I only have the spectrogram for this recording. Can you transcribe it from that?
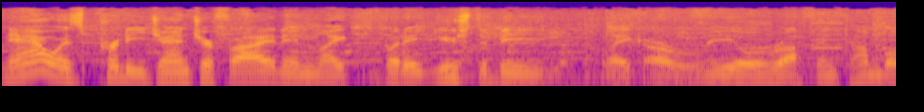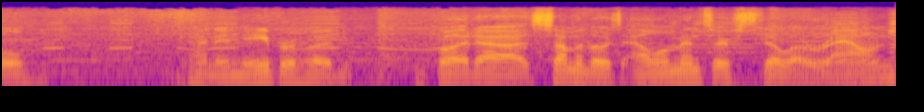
Now it's pretty gentrified and like but it used to be like a real rough and tumble kind of neighborhood. But uh, some of those elements are still around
